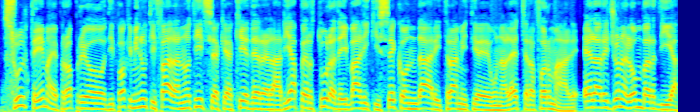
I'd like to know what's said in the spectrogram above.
Sul tema è proprio di pochi minuti fa la notizia che a chiedere la riapertura dei valichi secondari tramite una lettera formale è la regione Lombardia,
